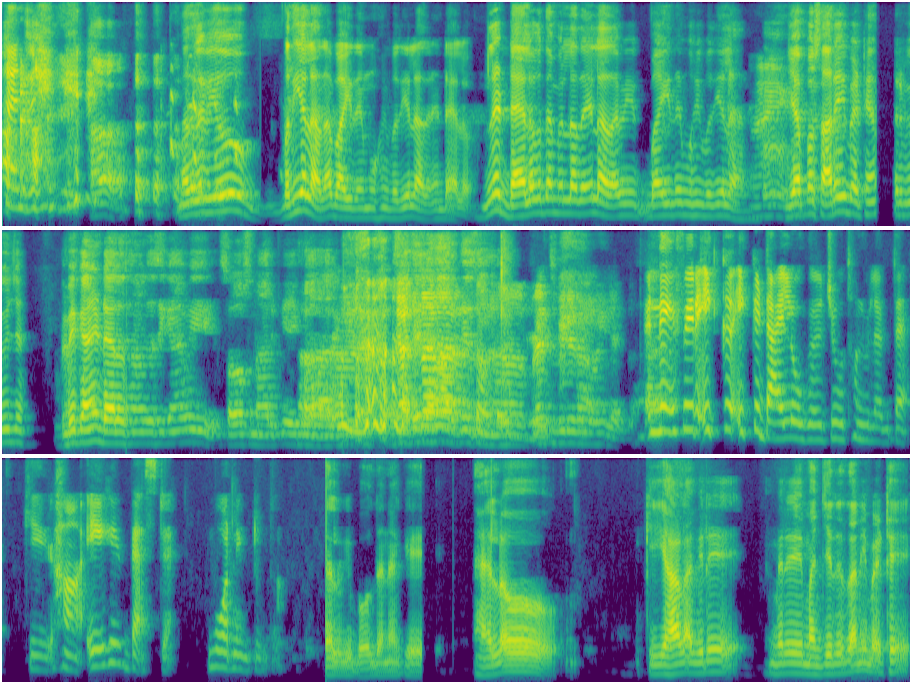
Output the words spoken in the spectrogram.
ਹਾਂਜੀ। ਮਤਲਬ ਵੀ ਉਹ ਵਧੀਆ ਲੱਗਦਾ ਬਾਈ ਦੇ ਮੂੰਹੋਂ ਹੀ ਵਧੀਆ ਲੱਗਦੇ ਨੇ ਡਾਇਲੌਗ ਨਾਲੇ ਡਾਇਲੌਗ ਤਾਂ ਮੈਨੂੰ ਲੱਗਦਾ ਇਹ ਲੱਗਦਾ ਵੀ ਬਾਈ ਦੇ ਮੂੰਹੋਂ ਹੀ ਵਧੀਆ ਲੱਗਦਾ। ਜੇ ਆਪਾਂ ਸਾਰੇ ਹੀ ਬੈਠੇ ਆ ਇੰਟਰਵਿਊ 'ਚ ਵੀ ਕਹਿੰਦੇ ਡਾਇਲੌਗ ਸੁਣਾਉਂਦੇ ਸੀ ਕਹਿੰਦੇ ਵੀ 100 ਸੁਨਾਰ ਕੇ ਇੱਕ ਰਹੇ ਸਾਡੇ ਦਾ ਹਾਰ ਤੇ ਸੁਣ ਲਓ ਪ੍ਰਿੰਸ ਵੀਰੇ ਦਾ ਨਹੀਂ ਲੱਗਦਾ ਨਹੀਂ ਫਿਰ ਇੱਕ ਇੱਕ ਡਾਇਲੌਗ ਜੋ ਤੁਹਾਨੂੰ ਲੱਗਦਾ ਹੈ ਕਿ ਹਾਂ ਇਹ ਬੈਸਟ ਹੈ। ਵਾਰਨਿੰਗ ਟੂ ਦਾ ਡਾਇਲੌਗ ਹੀ ਬੋਲਦੇ ਨੇ ਕਿ ਹੈਲੋ ਕੀ ਹਾਲ ਆ ਵੀਰੇ? ਮੇਰੇ ਮੰਜੇ ਤੇ ਤਾਂ ਨਹੀਂ ਬੈਠੇ?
